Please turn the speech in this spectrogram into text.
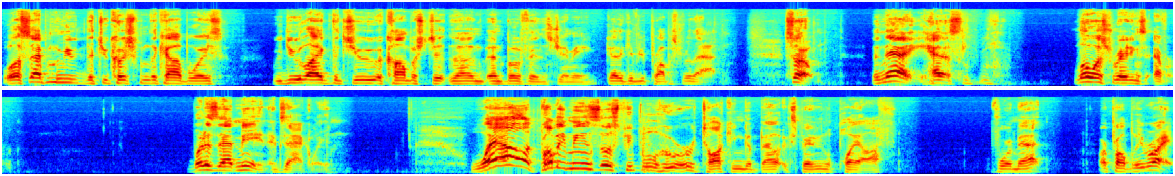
Well, aside from you that you coached from the Cowboys, we do like that you accomplished it on, on both ends, Jimmy. Got to give you props for that. So, the Natty had its lowest ratings ever. What does that mean exactly? Well, it probably means those people who are talking about expanding the playoff format are probably right.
